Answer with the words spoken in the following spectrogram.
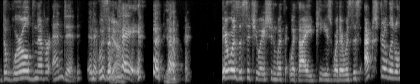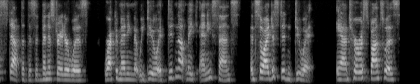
the world never ended and it was okay yeah. yeah. there was a situation with with IEPs where there was this extra little step that this administrator was recommending that we do. It did not make any sense, and so I just didn't do it. And her response was,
